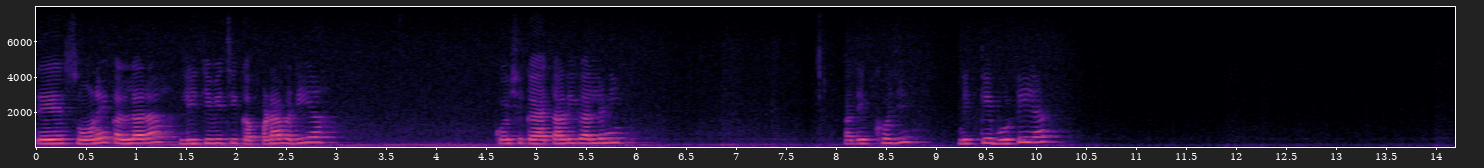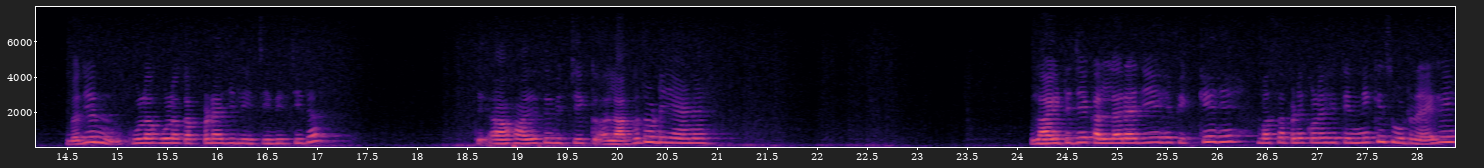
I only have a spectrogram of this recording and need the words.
ਤੇ ਸੋਹਣੇ ਕਲਰ ਆ, ਲੀਚੀ ਵਿੱਚ ਹੀ ਕੱਪੜਾ ਵਧੀਆ। ਕੋਈ ਸ਼ਿਕਾਇਤ ਵਾਲੀ ਗੱਲ ਨਹੀਂ। ਆ ਦੇਖੋ ਜੀ, ਨਿੱਕੀ ਬੂਟੀ ਆ। ਵਧੀਆ ਕੂਲਾ ਕੂਲਾ ਕੱਪੜਾ ਜੀ, ਲੀਚੀ ਵਿੱਚ ਇਹਦਾ ਤੇ ਆਹ ਇਹਦੇ ਵਿੱਚ ਇੱਕ ਅਲੱਗ ਤੋਂ ਡਿਜ਼ਾਈਨ ਹੈ ਲਾਈਟ ਜੇ ਕਲਰ ਹੈ ਜੀ, ਇਹ ਫਿੱਕੇ ਜੇ, ਬਸ ਆਪਣੇ ਕੋਲ ਇਹ ਤਿੰਨ ਹੀ ਸੂਟ ਰਹਿ ਗਏ।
